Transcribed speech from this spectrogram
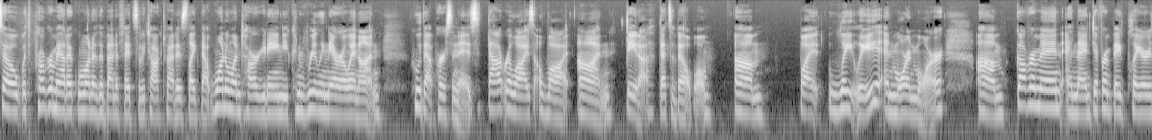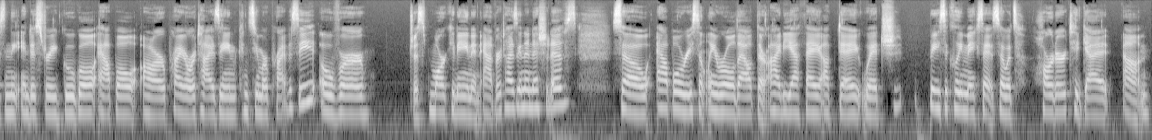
so with programmatic, one of the benefits that we talked about is like that one-on-one targeting. You can really narrow in on who that person is. That relies a lot on data that's available. Um, but lately, and more and more, um, government and then different big players in the industry, Google, Apple, are prioritizing consumer privacy over just marketing and advertising initiatives. So Apple recently rolled out their IDFA update, which basically makes it so it's harder to get um,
